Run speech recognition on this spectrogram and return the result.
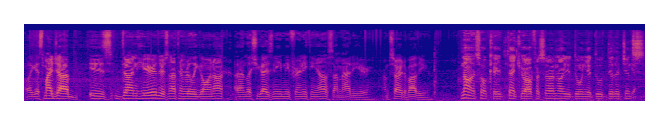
Well, I guess my job is done here. There's nothing really going on. Uh, unless you guys need me for anything else, I'm out of here. I'm sorry to bother you. No, it's okay. Thank you, officer. I know you're doing your due diligence.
